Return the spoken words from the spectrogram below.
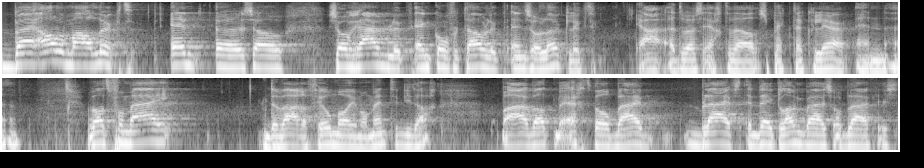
bij allemaal lukt. En eh, zo, zo ruim lukt en comfortabel lukt en zo leuk lukt. Ja, het was echt wel spectaculair. En eh, wat voor mij... Er waren veel mooie momenten die dag. Maar wat me echt wel bij blijft en denk lang bij zal blijven is...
